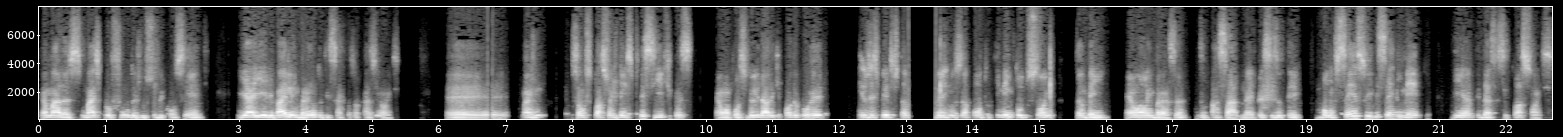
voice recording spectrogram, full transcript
camadas mais profundas do subconsciente e aí ele vai lembrando de certas ocasiões. É, mas são situações bem específicas, é uma possibilidade que pode ocorrer e os espíritos também nos apontam que nem todo sonho também é uma lembrança do passado, né? Preciso ter bom senso e discernimento diante dessas situações.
